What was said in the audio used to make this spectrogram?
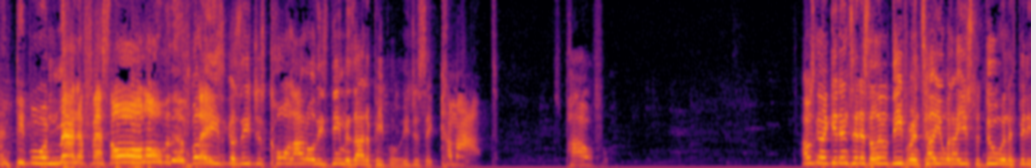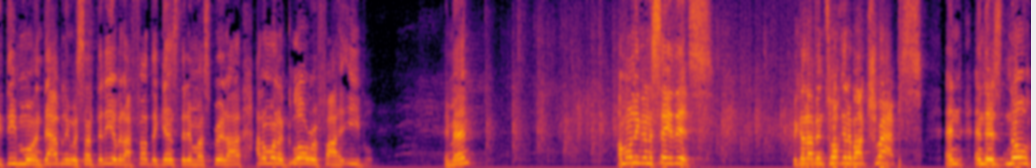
And people would manifest all over the place because he'd just call out all these demons out of people. He'd just say, Come out. It's powerful. I was going to get into this a little deeper and tell you what I used to do in the Espiritismo and dabbling with Santeria, but I felt against it in my spirit. I, I don't want to glorify evil. Amen? I'm only going to say this because I've been talking about traps. And, and there's no,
